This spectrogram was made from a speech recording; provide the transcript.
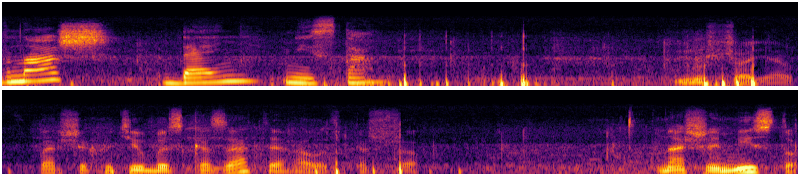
в наш день міста? Ну що, я вперше хотів би сказати, Галочка, що наше місто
